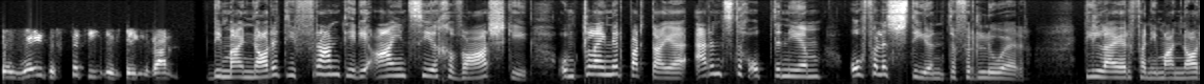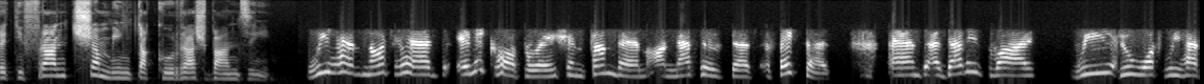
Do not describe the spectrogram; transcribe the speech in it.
the way the city is being run. Die Minority Front het die ANC gewaarsku om kleiner partye ernstig op te neem of hulle steun te verloor. Die leier van die Minority Front, Shaminta Kurashbanzi. We have not had any cooperation from them on matters that affect us. And uh, that is why we do what we have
